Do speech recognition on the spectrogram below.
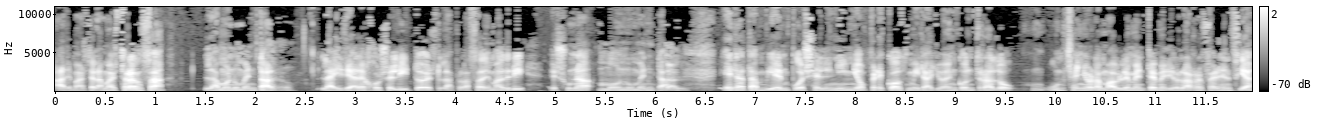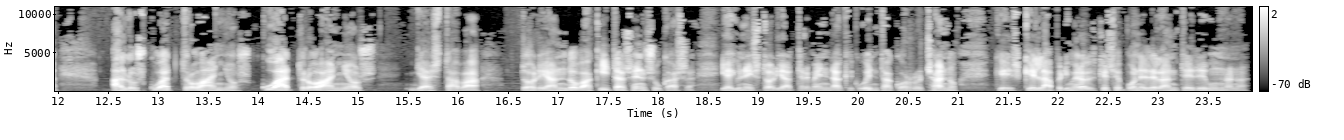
además de la maestranza, la monumental. Claro. La idea de Joselito es la Plaza de Madrid, es una monumental. Monumental. Era también pues el niño precoz. Mira, yo he encontrado, un señor amablemente me dio la referencia, a los cuatro años, cuatro años ya estaba toreando vaquitas en su casa. Y hay una historia tremenda que cuenta Corrochano, que es que la primera vez que se pone delante de una,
